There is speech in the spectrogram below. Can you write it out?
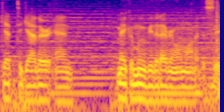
get together and make a movie that everyone wanted to see.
